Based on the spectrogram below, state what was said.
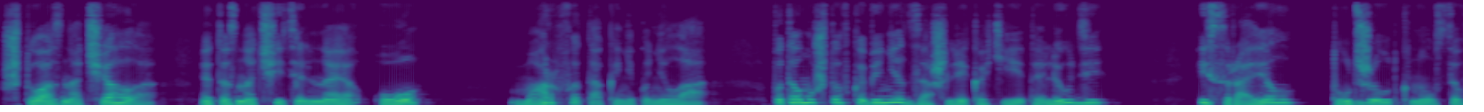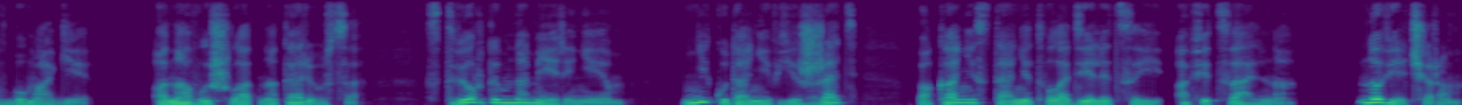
Что означало это значительное «о», Марфа так и не поняла, потому что в кабинет зашли какие-то люди. Исраэл тут же уткнулся в бумаги. Она вышла от нотариуса — с твердым намерением никуда не въезжать, пока не станет владелицей официально. Но вечером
